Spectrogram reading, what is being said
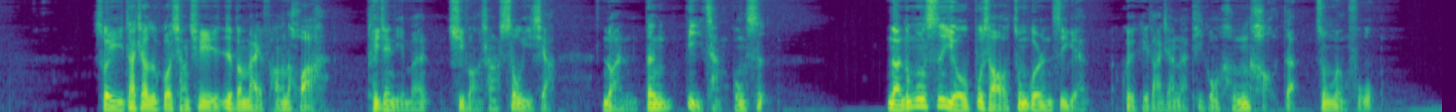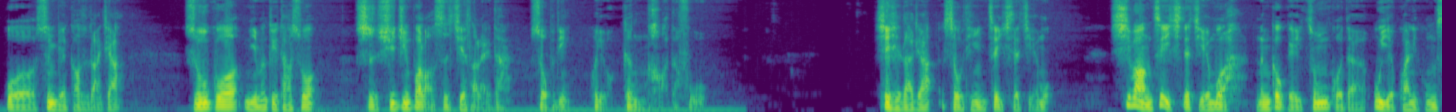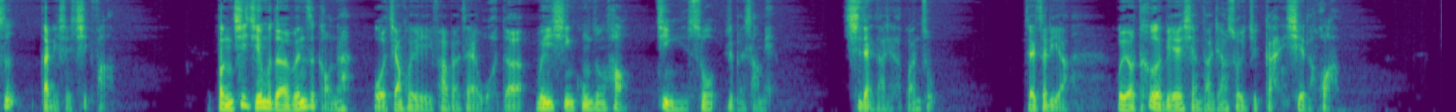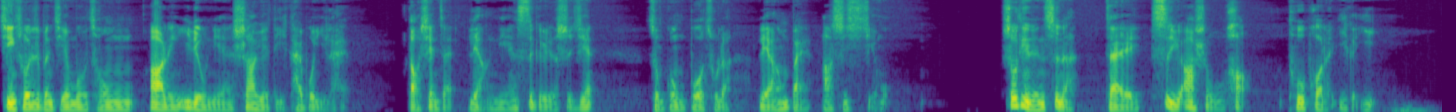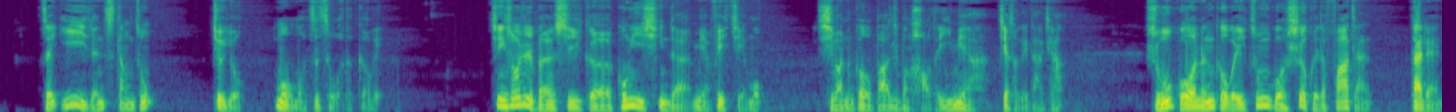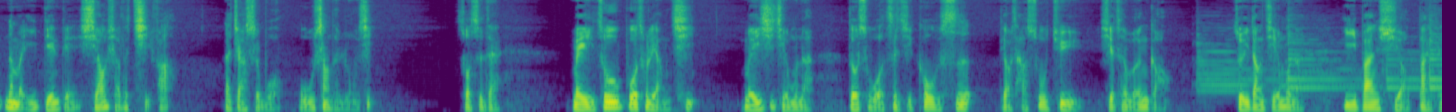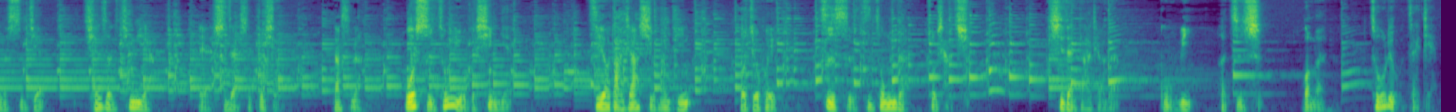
所以大家如果想去日本买房的话，推荐你们去网上搜一下暖灯地产公司。暖灯公司有不少中国人资源，会给大家呢提供很好的中文服务。我顺便告诉大家，如果你们对他说是徐金波老师介绍来的，说不定会有更好的服务。谢谢大家收听这一期的节目。希望这一期的节目啊，能够给中国的物业管理公司带来一些启发。本期节目的文字稿呢，我将会发表在我的微信公众号“静说日本”上面，期待大家的关注。在这里啊，我要特别向大家说一句感谢的话。静说日本节目从二零一六年十二月底开播以来，到现在两年四个月的时间，总共播出了两百二十期节目，收听人次呢？在四月二十五号突破了一个亿，这一亿人次当中，就有默默支持我的各位。静说日本是一个公益性的免费节目，希望能够把日本好的一面啊介绍给大家。如果能够为中国社会的发展带来那么一点点小小的启发，那将是我无上的荣幸。说实在，每周播出两期，每一期节目呢都是我自己构思、调查数据、写成文稿。做一档节目呢，一般需要半天的时间，牵涉的精力啊哎，实在是不小。但是呢，我始终有个信念，只要大家喜欢听，我就会自始至终的做下去。期待大家的鼓励和支持。我们周六再见。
